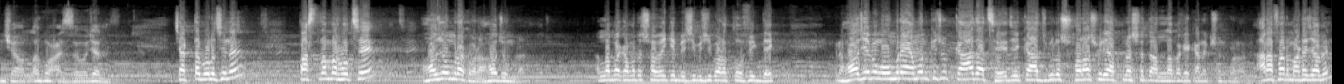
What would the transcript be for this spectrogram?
ইনশাআল্লাহ আজ্জাল চারটা বলেছি না? পাঁচ নম্বর হচ্ছে হজমরা করা, হজমরা। আল্লাহ পাক আমাদের সবাইকে বেশি বেশি করার তৌফিক দেখ মানে হজ এবং ওমরা এমন কিছু কাজ আছে যে কাজগুলো সরাসরি আপনার সাথে আল্লাহ পাকে কানেকশন করা আরাফার মাঠে যাবেন,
